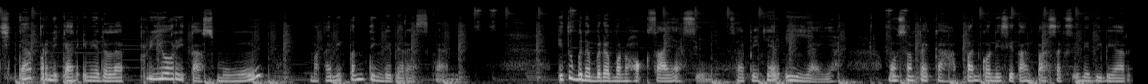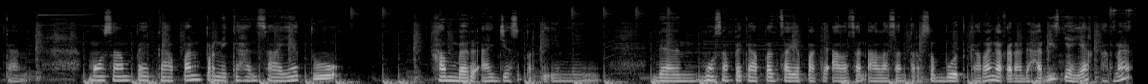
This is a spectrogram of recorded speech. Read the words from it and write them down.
jika pernikahan ini adalah prioritasmu, maka ini penting dibereskan itu benar-benar menohok saya sih. Saya pikir iya ya. Mau sampai kapan kondisi tanpa seks ini dibiarkan? Mau sampai kapan pernikahan saya tuh hambar aja seperti ini? Dan mau sampai kapan saya pakai alasan-alasan tersebut? Karena nggak akan ada habisnya ya, karena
